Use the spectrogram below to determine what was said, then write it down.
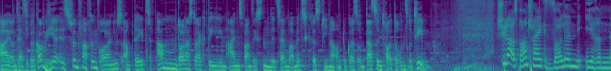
Hi und herzlich willkommen. Hier ist 5 nach 5, euer News Update am Donnerstag, den 21. Dezember mit Christina und Lukas. Und das sind heute unsere Themen. Schüler aus Braunschweig sollen ihren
